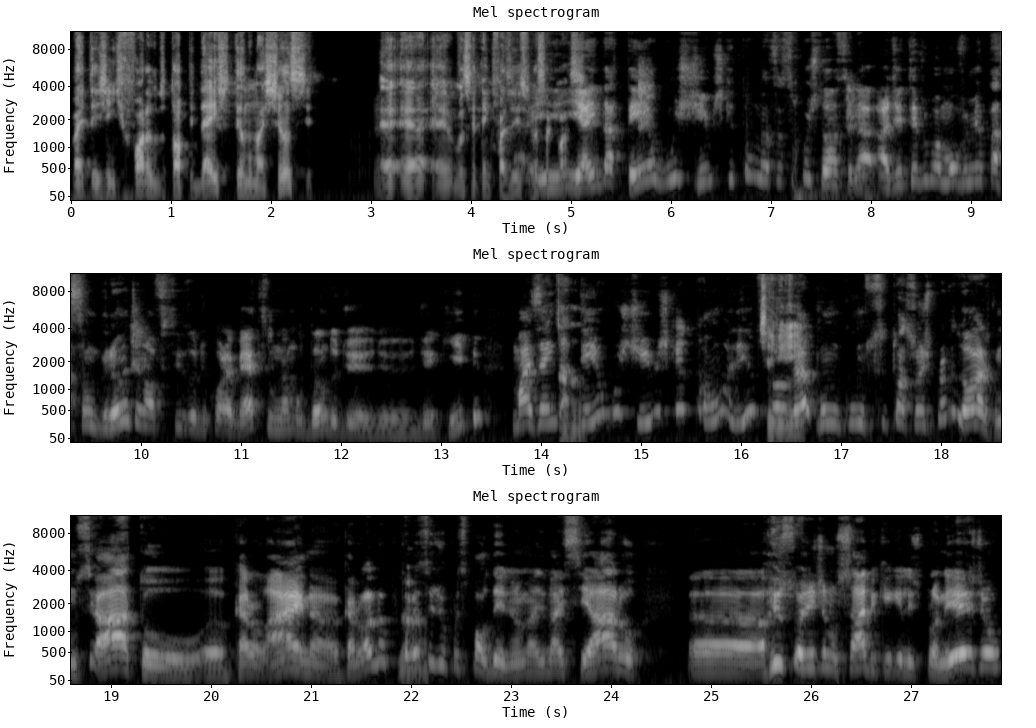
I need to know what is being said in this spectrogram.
vai ter gente fora do top 10 tendo uma chance, é, é, é, você tem que fazer isso nessa e, classe. E ainda tem alguns times que estão nessa circunstância, né? A gente teve uma movimentação grande na off-season de quarterbacks, né? mudando de, de, de equipe, mas ainda uhum. tem alguns times que estão ali né? com, com situações provisórias, como Seattle, uh, Carolina. Carolina talvez seja o principal dele, né? mas, mas Seattle. Uh, Houston a gente não sabe o que, que eles planejam.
